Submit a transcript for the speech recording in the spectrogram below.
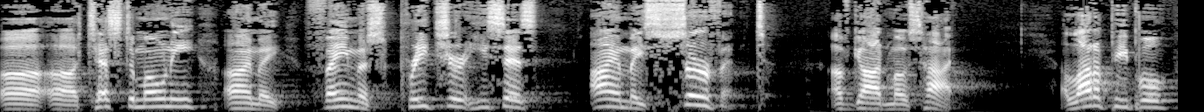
uh, uh, testimony, I'm a famous preacher, he says, I am a servant of God Most High. A lot of people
